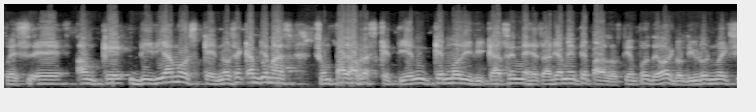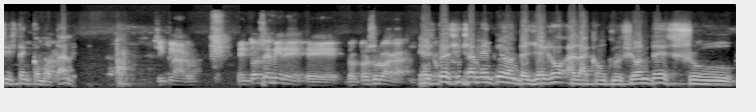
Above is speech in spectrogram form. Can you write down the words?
pues eh, aunque diríamos que no se cambie más, son palabras que tienen que modificarse necesariamente para los tiempos de hoy. Los libros no existen como tales. Sí, claro. Entonces, mire, eh, doctor Zuluaga. Es precisamente donde llego a la conclusión de su,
